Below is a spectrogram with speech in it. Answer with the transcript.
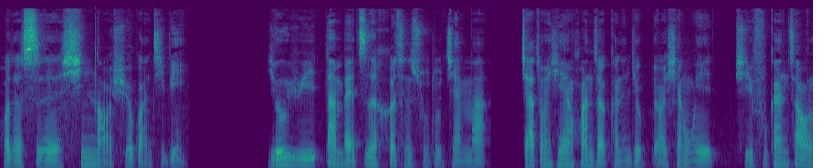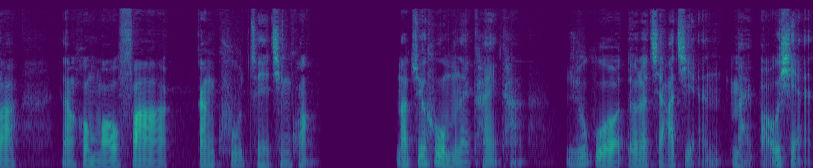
或者是心脑血管疾病。由于蛋白质合成速度减慢，甲状腺患者可能就表现为皮肤干燥啦，然后毛发干枯这些情况。那最后我们来看一看，如果得了甲减买保险，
